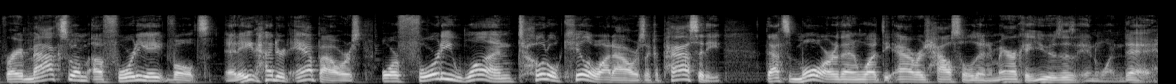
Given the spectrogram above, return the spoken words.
for a maximum of 48 volts at 800 amp hours or 41 total kilowatt hours of capacity. That's more than what the average household in America uses in one day.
